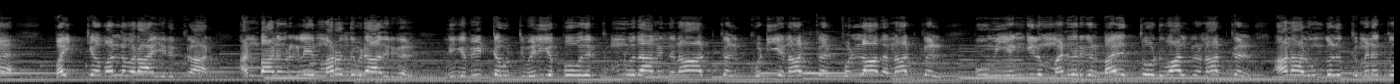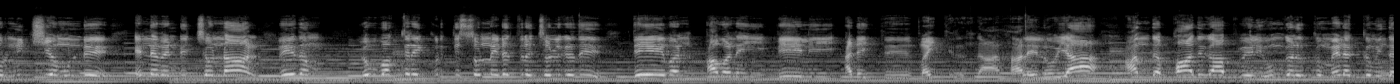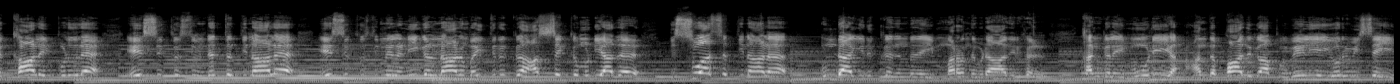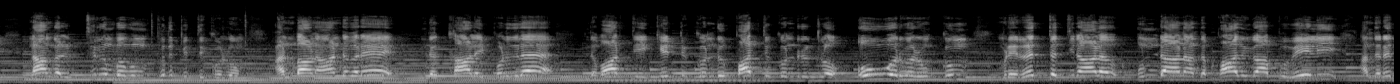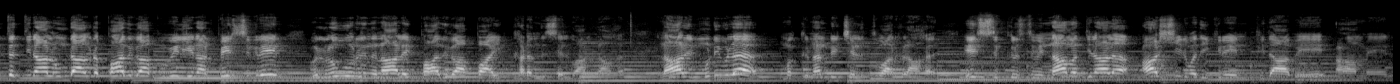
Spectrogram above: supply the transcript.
வைக்க வல்லவராய் இருக்கிறார். அன்பானவர்களே மறந்து விடாதீர்கள் நீங்க வீட்டை விட்டு வெளியே போவதற்கு முன்பதாக இந்த நாட்கள் கொடிய நாட்கள் பொல்லாத நாட்கள் பூமி எங்கிலும் மனிதர்கள் பயத்தோடு வாழ்கிற நாட்கள். ஆனால் உங்களுக்கும் எனக்கு ஒரு நிச்சயம் உண்டு. என்னவென்று சொன்னால் வேதம் பக்தனை குறித்து சொன்ன இடத்துல சொல்லுகிறது தேவன் அவனை வேலி அடைத்து வைத்திருந்தார். ஹalleluya. அந்த பாதுகாப்பு வேலி உங்களுக்கும் எனக்கும் இந்த காலை பொழுதுல இயேசு கிறிஸ்துவின் இரத்தத்தினால இயேசு கிறிஸ்து மேல நீங்கள் நானும் வைத்திருக்கிற அசைக்க முடியாத விசுவாசத்தினால உண்டாகி இருக்கிறது என்பதை மறந்து விடாதீர்கள். கண்களை மூடி அந்த பாதுகாப்பு வேலியை ஒரு விசை நாங்கள் திரும்பவும் புதுப்பித்துக் கொள்வோம். அன்பான ஆண்டவரே இந்த காலை பொழுதுல இந்த வார்த்தையை கேட்டுக்கொண்டு பார்த்து கொண்டிருக்கிறோம் ஒவ்வொருவருக்கும் உடைய இரத்தத்தினால உண்டான அந்த பாதுகாப்பு வேலி அந்த இரத்தத்தினால் உண்டாகிற பாதுகாப்பு வேலியை நான் பேசுகிறேன். இவர்கள் ஒவ்வொரு இந்த நாளை பாதுகாப்பாய் கடந்து செல்வார்களாக. நாளின் முடிவுல உமக்கு நன்றி செலுத்துவார்களாக. இயேசு கிறிஸ்துவின் நாமத்தினால ஆசீர்வதிக்கிறேன் பிதாவே. ஆமேன்.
